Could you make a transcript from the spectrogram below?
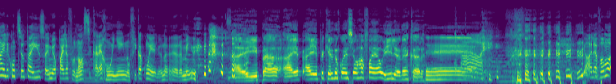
ah, ele aconteceu, tá isso. Aí meu pai já falou, nossa, esse cara é ruim, hein? Não fica com ele, né? Era meio. Aí, pra, aí, aí porque ele não conheceu o Rafael Ilha, né, cara? É. Ai. E olha, vamos.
